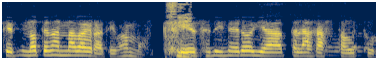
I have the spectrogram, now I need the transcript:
que no te dan nada gratis, vamos. Sí. ese dinero ya te lo has gastado tú,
